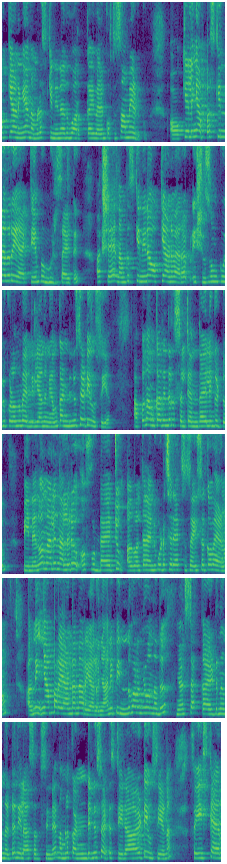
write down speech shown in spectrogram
ഓക്കെ ആണെങ്കിൽ നമ്മുടെ സ്കിന്നിന് അത് വർക്കായി വരാൻ കുറച്ച് സമയം എടുക്കും ഓക്കെ അല്ലെങ്കിൽ അപ്പം സ്കിൻ അത് റിയാക്ട് ചെയ്യും പിമ്പിൾസ് ആയിട്ട്. പക്ഷേ നമുക്ക് സ്കിന്നിന് ഓക്കെ ആണ്. വേറെ ഇഷ്യൂസും കുരുക്കളൊന്നും വരുന്നില്ല എന്നുണ്ടെങ്കിൽ നമുക്ക് കണ്ടിന്യൂസ് ആയിട്ട് യൂസ് ചെയ്യാം. അപ്പോൾ നമുക്ക് അതിന്റെ റിസൾട്ട് എന്തായാലും കിട്ടും. പിന്നെ എന്ന് പറഞ്ഞാൽ നല്ലൊരു ഫുഡ് ഡയറ്റും അതുപോലെ തന്നെ അതിന്റെ കൂടെ ചെറിയ എക്സസൈസ് ഒക്കെ വേണം. അത് ഞാൻ പറയാണ്ട് തന്നെ അറിയാലോ. ഞാനിപ്പോൾ ഇന്ന് പറഞ്ഞു വന്നത് ഞാൻ സ്റ്റക്കായിട്ട് നിന്നിട്ട് നിലാസർസിന്റെ നമ്മൾ കണ്ടിന്യൂസ് ആയിട്ട് സ്ഥിരമായിട്ട് യൂസ് ചെയ്യണ ഫേസ് കെയർ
